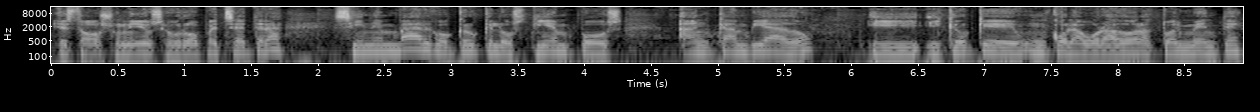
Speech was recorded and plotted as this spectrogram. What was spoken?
Estados Unidos, Europa, etcétera. Sin embargo, creo que los tiempos han cambiado y, creo que un colaborador actualmente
